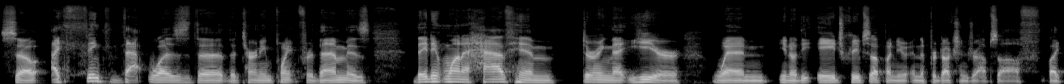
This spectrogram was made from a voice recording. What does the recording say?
So I think that was the the turning point for them is they didn't want to have him during that year when you know the age creeps up on you and the production drops off like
